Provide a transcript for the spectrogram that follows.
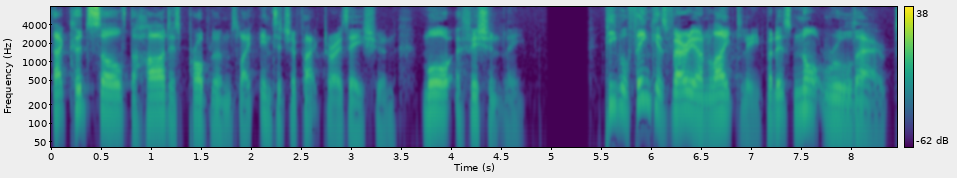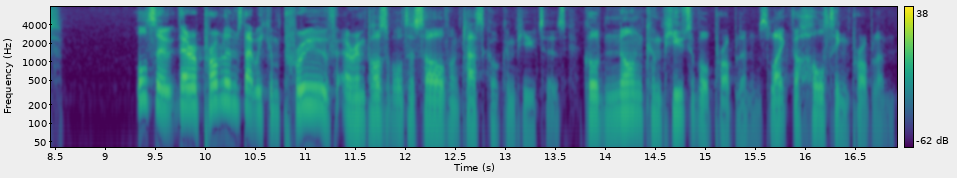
that could solve the hardest problems like integer factorization more efficiently. People think it's very unlikely, but it's not ruled out. Also, there are problems that we can prove are impossible to solve on classical computers, called non computable problems, like the halting problem.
